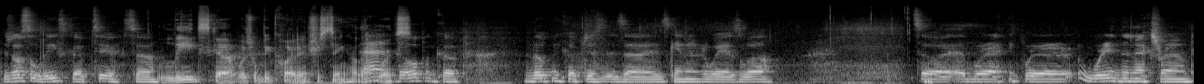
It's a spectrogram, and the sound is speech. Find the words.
There's also Leagues Cup too, so Leagues Cup, which will be quite interesting how that and works. the Open Cup. The Open Cup just is uh, is getting underway as well. So uh, we're I think we're we're in the next round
